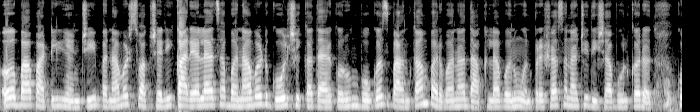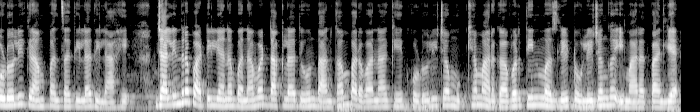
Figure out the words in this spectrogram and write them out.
अ. बा. पाटील यांची बनावट स्वाक्षरी कार्यालयाचा बनावट गोल शिक्का तयार करून बोगस बांधकाम परवाना दाखला बनवून प्रशासनाची दिशाभूल करत कोडोली ग्रामपंचायतीला दिला आहे. जालिंद्र पाटील यानं बनावट दाखला देऊन बांधकाम परवाना घेत कोडोलीच्या मुख्य मार्गावर तीन मजली टोलेजंग इमारत बांधली आहे.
